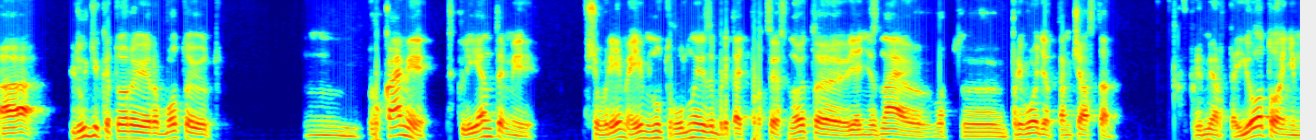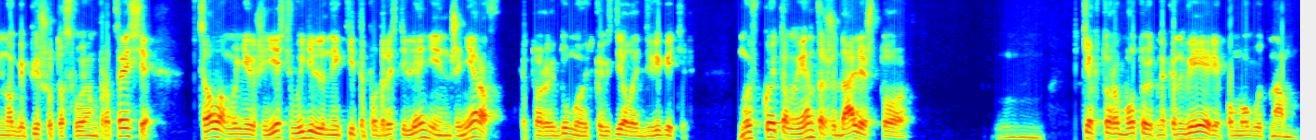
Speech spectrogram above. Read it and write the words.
А люди, которые работают руками с клиентами все время, им ну, трудно изобретать процесс. Но это, я не знаю, вот э, приводят там часто в пример Toyota, они много пишут о своем процессе. В целом у них же есть выделенные какие-то подразделения инженеров, которые думают, как сделать двигатель. Мы в какой-то момент ожидали, что те, кто работают на конвейере, помогут нам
